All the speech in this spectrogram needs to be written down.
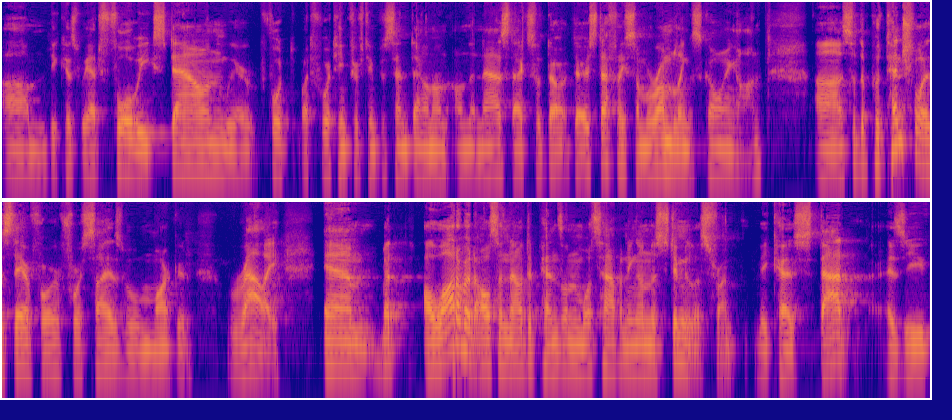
Um, because we had four weeks down, we're four, what 14, 15% down on, on the NASDAQ. So there, there's definitely some rumblings going on. Uh, so the potential is there for, for sizable market rally. Um, but a lot of it also now depends on what's happening on the stimulus front because that as you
